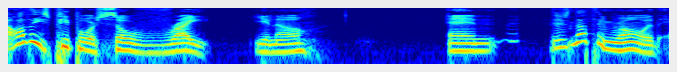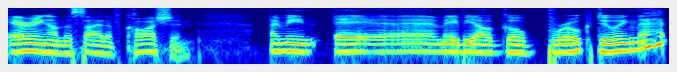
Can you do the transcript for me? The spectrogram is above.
all these people are so right, you know, and there's nothing wrong with erring on the side of caution. I mean, eh, maybe I'll go broke doing that,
